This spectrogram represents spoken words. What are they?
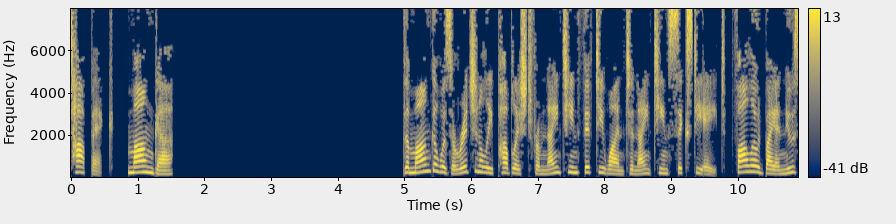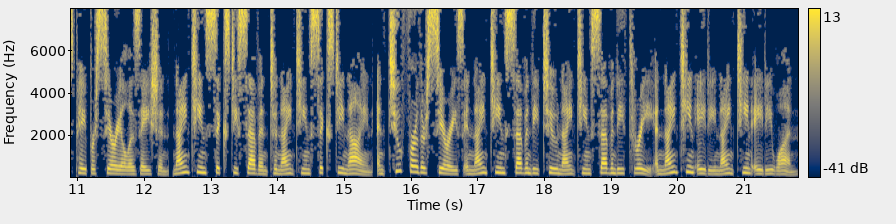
Topic: Manga The manga was originally published from 1951 to 1968, followed by a newspaper serialization 1967 to 1969 and two further series in 1972-1973 and 1980-1981.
